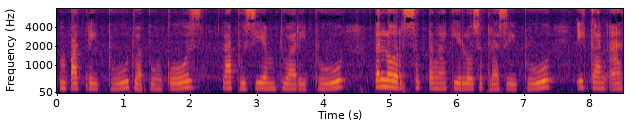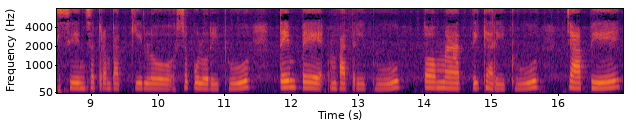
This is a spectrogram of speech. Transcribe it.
4000 dua bungkus labu siam 2000 telur setengah kilo 11000 ikan asin seperempat kilo 10000 tempe 4000 tomat 3000 cabe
